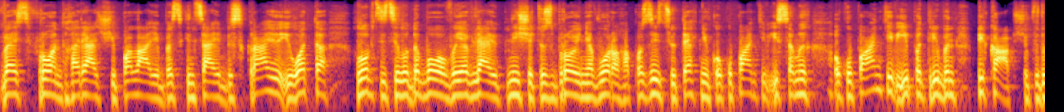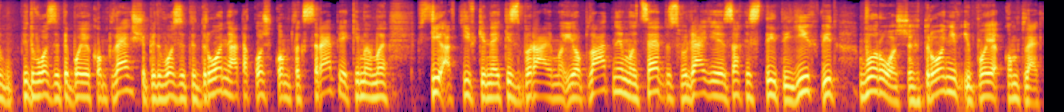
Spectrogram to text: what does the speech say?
Весь фронт гарячий палає без кінця і без краю. І от е, хлопці цілодобово виявляють, нищать озброєння ворога, позицію, техніку окупантів і самих окупантів. І потрібен пікап, щоб підвозити боєкомплект, щоб підвозити дрони, а також комплекс РЕП, якими ми всі автівки, на які збираємо і обладнуємо. І Це дозволяє захистити їх від ворожих дронів і боєкомплектів.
